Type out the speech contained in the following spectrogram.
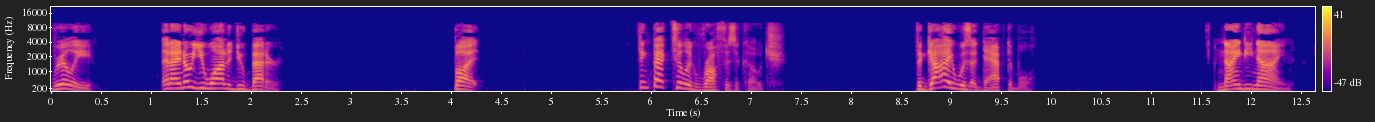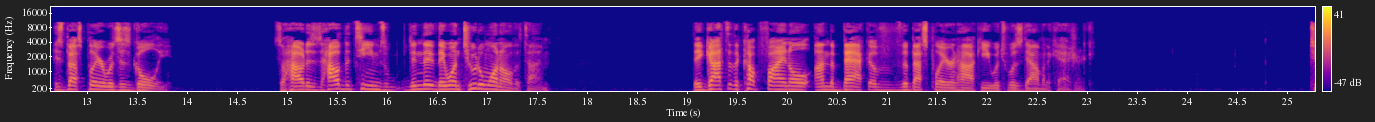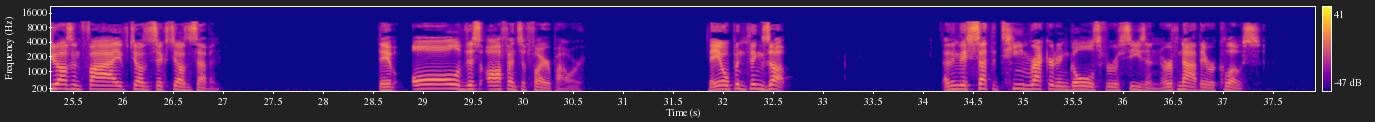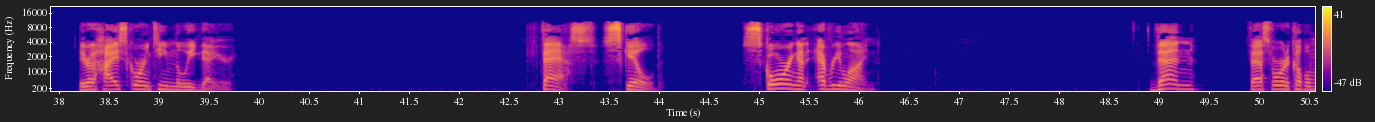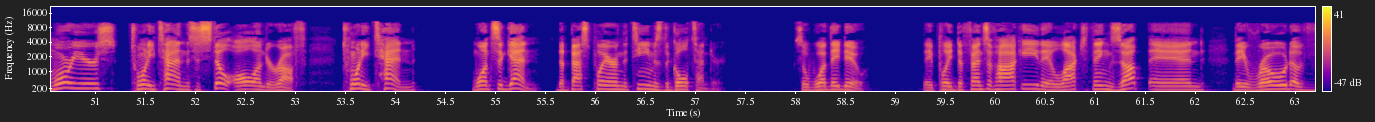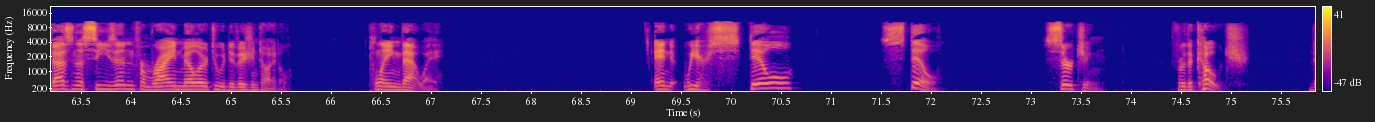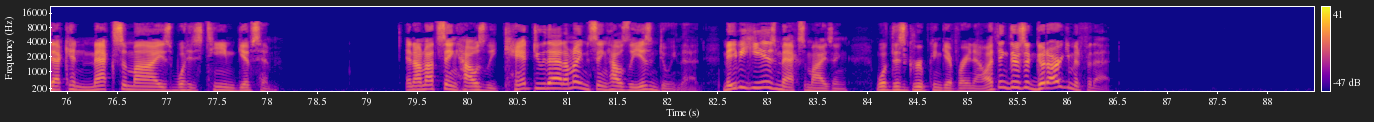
really, and I know you want to do better, but think back to like Ruff as a coach. The guy was adaptable. 99, his best player was his goalie. So how does how the teams didn't they, they won 2 to 1 all the time. They got to the cup final on the back of the best player in hockey, which was Dominik Hasek. 2005, 2006, 2007. They have all of this offensive firepower. They opened things up. I think they set the team record in goals for a season, or if not, they were close. They were the highest scoring team in the league that year. Fast, skilled, scoring on every line. Then, fast forward a couple more years, 2010, this is still all under Ruff. 2010, once again, the best player in the team is the goaltender. So what'd they do? They played defensive hockey, they locked things up, and they rode a Vezina season from Ryan Miller to a division title. Playing that way. And we are still, still searching for the coach that can maximize what his team gives him. And I'm not saying Housley can't do that. I'm not even saying Housley isn't doing that. Maybe he is maximizing what this group can give right now. I think there's a good argument for that.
